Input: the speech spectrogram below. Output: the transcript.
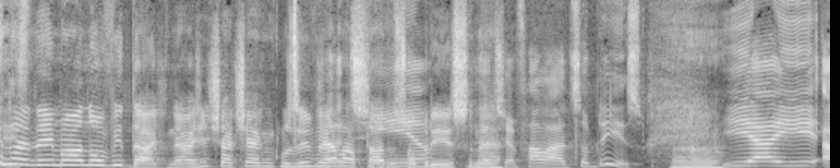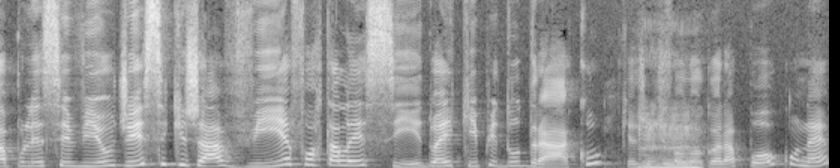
que não é nem uma novidade, né? A gente já tinha, inclusive, já relatado tinha, sobre isso, já né? Já tinha falado sobre isso. Uhum. E aí, a Polícia Civil disse que já havia fortalecido a equipe do Draco, que a gente uhum. falou agora há pouco, né?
